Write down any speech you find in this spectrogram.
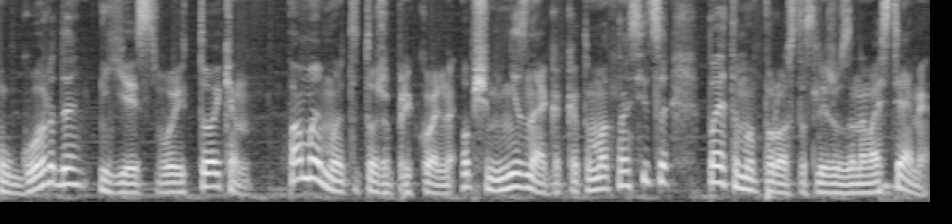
У города есть свой токен. По-моему, это тоже прикольно. В общем, не знаю, как к этому относиться, поэтому просто слежу за новостями.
